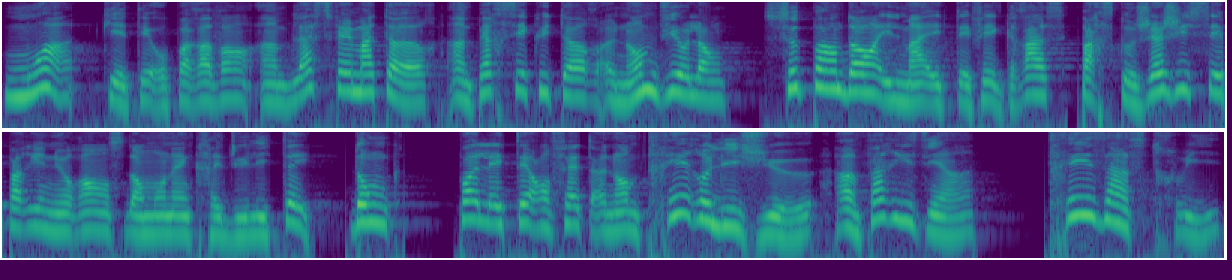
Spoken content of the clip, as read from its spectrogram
Moi, qui étais auparavant un blasphémateur, un persécuteur, un homme violent, cependant il m'a été fait grâce parce que j'agissais par ignorance dans mon incrédulité. Donc, Paul était en fait un homme très religieux, un pharisien, très instruit,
